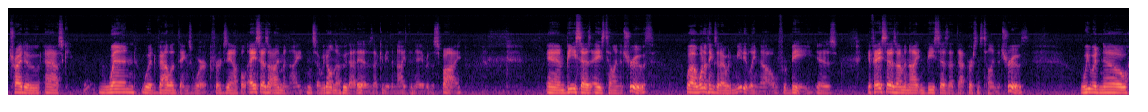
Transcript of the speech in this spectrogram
try to ask, when would valid things work? For example, A says, I'm a knight, and so we don't know who that is. That could be the knight, the knave, or the spy. And B says, A is telling the truth. Well, one of the things that I would immediately know for B is if A says I'm a knight and B says that that person's telling the truth, we would know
